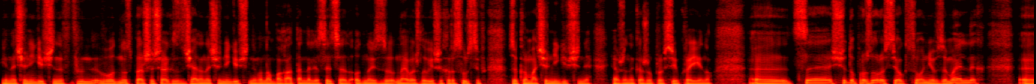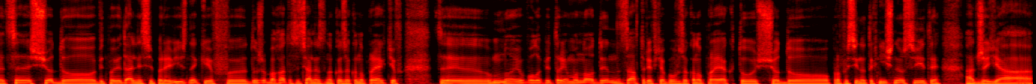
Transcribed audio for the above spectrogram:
І на Чернігівщині в одну з перших черг, звичайно, на Чернігівщині вона багата на ліси. Це одне з найважливіших ресурсів, зокрема Чернігівщини. Я вже не кажу про всю Україну. Е, це щодо прозорості аукціонів земельних, е, це щодо відповідальності перевізників. Е, дуже багато соціальних законопроєктів. Е, мною було підтримано один з авторів. Я був законопроєкту щодо професійно-технічної освіти, адже я.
